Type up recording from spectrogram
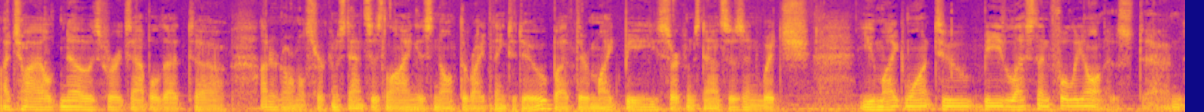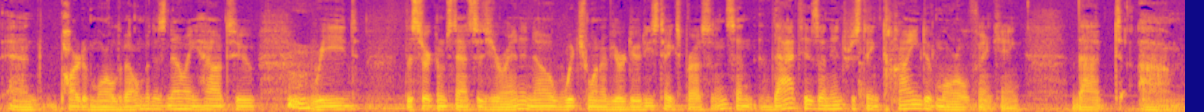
a child knows, for example, that uh, under normal circumstances lying is not the right thing to do, but there might be circumstances in which you might want to be less than fully honest. And, and part of moral development is knowing how to mm. read the circumstances you're in and know which one of your duties takes precedence. And that is an interesting kind of moral thinking that um,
